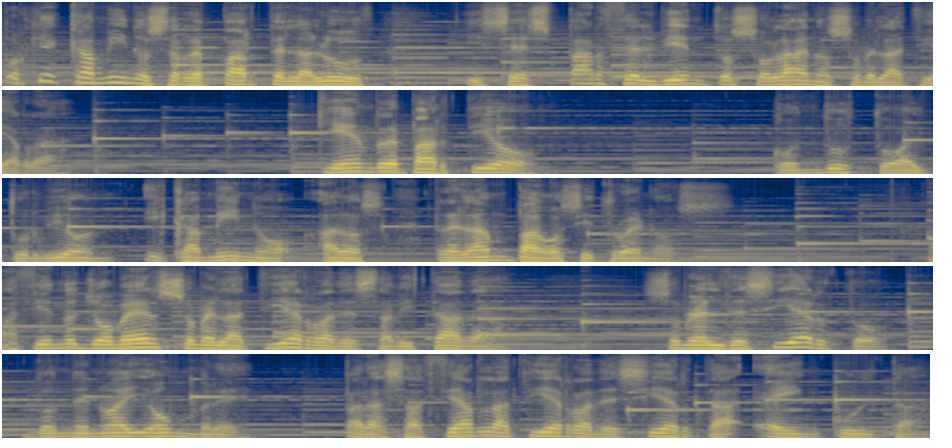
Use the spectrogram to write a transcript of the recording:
¿Por qué camino se reparte la luz y se esparce el viento solano sobre la tierra? ¿Quién repartió conducto al turbión y camino a los relámpagos y truenos? Haciendo llover sobre la tierra deshabitada, sobre el desierto donde no hay hombre, para saciar la tierra desierta e inculta,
